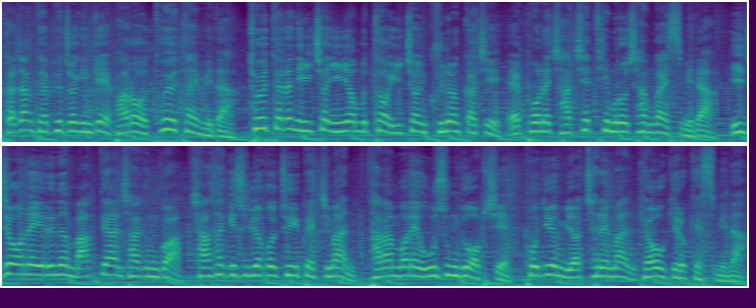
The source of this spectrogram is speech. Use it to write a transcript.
가장 대표적인 게 바로 토요타입니다. 토요타는 2002년부터 2009년까지 F1의 자체 팀으로 참가했습니다. 2조 원에 이르는 막대한 자금과 자사 기술력을 투입했지만 단 한 번의 우승도 없이 포디움 몇 차례만 겨우 기록했습니다.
